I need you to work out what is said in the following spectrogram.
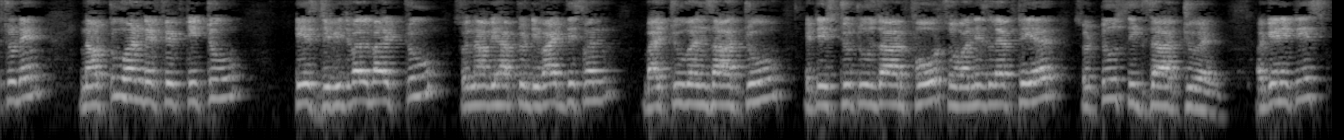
student. Now 252 is divisible by 2. So now we have to divide this one by 2 ones are 2. It is 2 twos are 4. So 1 is left here. So 2 6 are 12. Again it is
